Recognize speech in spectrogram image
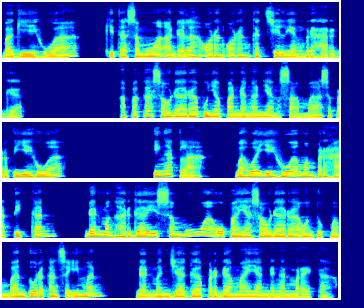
Bagi Yehua, kita semua adalah orang-orang kecil yang berharga. Apakah saudara punya pandangan yang sama seperti Yehua? Ingatlah bahwa Yehua memperhatikan dan menghargai semua upaya saudara untuk membantu rekan seiman dan menjaga perdamaian dengan mereka.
